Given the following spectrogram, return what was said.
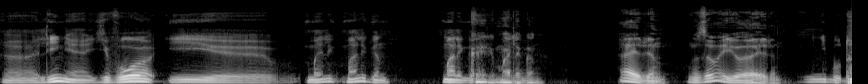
э, линия его и Маллиган. Маллиган. Кэрри Маллиган. Айрин. Называй ее Айрин. Не буду.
